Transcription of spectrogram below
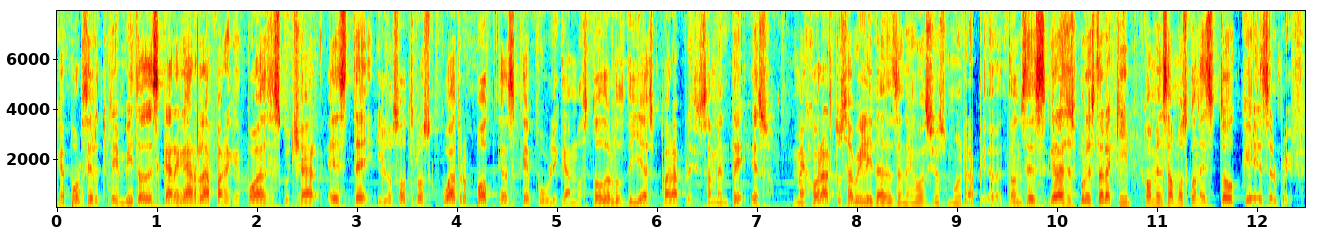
Que por cierto te invito a descargarla para que puedas escuchar este y los otros cuatro podcasts que publicamos todos los días para precisamente eso, mejorar tus habilidades de negocios muy rápido. Entonces, gracias por estar aquí. Comenzamos con esto que es el brief.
